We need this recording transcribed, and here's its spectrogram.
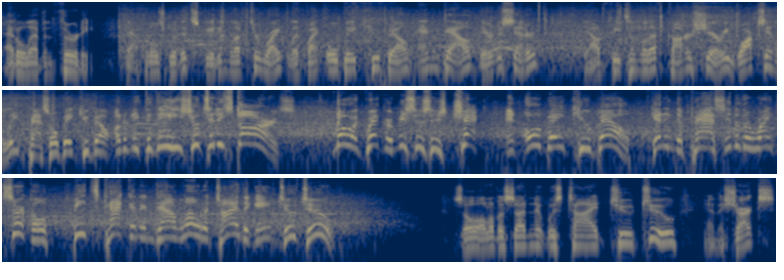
at 11:30. Capitals with it, skating left to right, led by Aube-Kubel and Dowd there to center. Dowd feeds on the left. Connor Sherry walks in, lead pass. Aube-Kubel underneath the D. He shoots and he scores. Noah Gregor misses his check, and Aube-Kubel getting the pass into the right circle beats Kähkönen down low to tie the game 2-2. So all of a sudden it was tied 2 2, and the Sharks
